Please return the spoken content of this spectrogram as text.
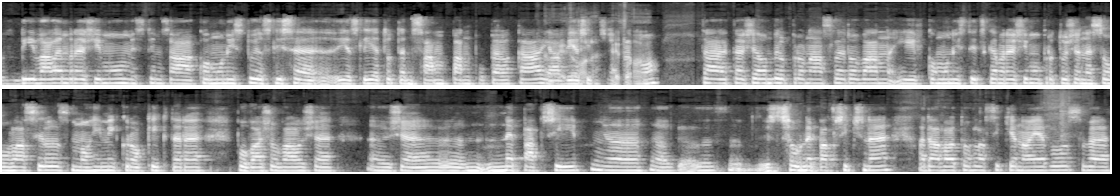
v bývalém režimu, myslím za komunistu, jestli, se, jestli je to ten sám pan Popelka, já věřím, že ano. Tak, takže on byl pronásledován i v komunistickém režimu, protože nesouhlasil s mnohými kroky, které považoval, že že nepatří, jsou nepatřičné a dával to hlasitě najevo své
